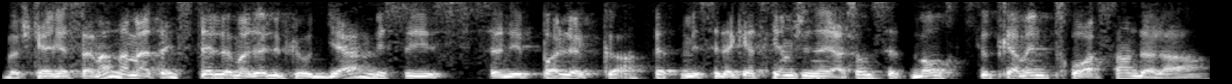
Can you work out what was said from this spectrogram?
ben, jusqu'à récemment, dans ma tête, c'était le modèle le plus haut de gamme, mais ce n'est pas le cas, en fait. Mais c'est la quatrième génération de cette montre qui coûte quand même 300 dollars,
